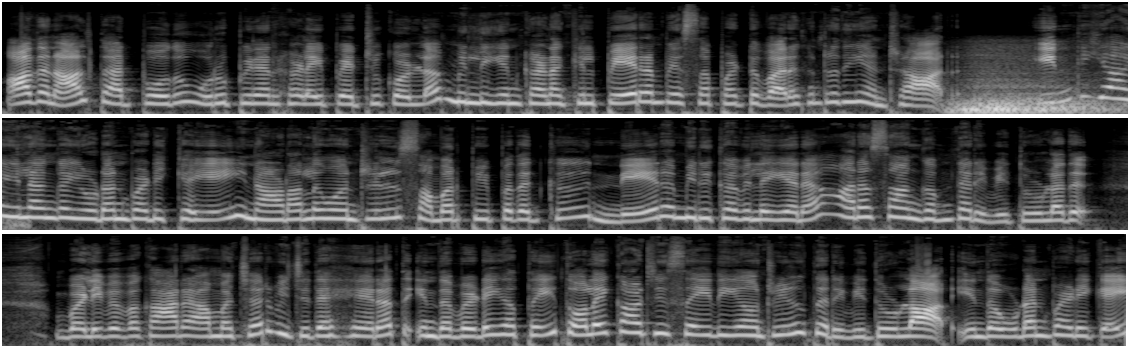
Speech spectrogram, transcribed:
அதனால் தற்போது உறுப்பினர்களை பெற்றுக்கொள்ள மில்லியன் கணக்கில் பேரம் பேசப்பட்டு வருகின்றது என்றார். இந்தியா இலங்கை உடன்படிக்கையை நாடாளுமன்றில் சமர்ப்பிப்பதற்கு நேரம் இருக்கவில்லை என அரசாங்கம் தெரிவித்துள்ளது. வெளிவிவகார அமைச்சர் விஜித ஹேரத் இந்த விடயத்தை தொலைக்காட்சி செய்தியொன்றில் தெரிவித்துள்ளார். இந்த உடன்படிக்கை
